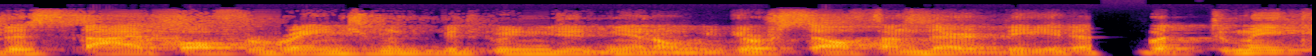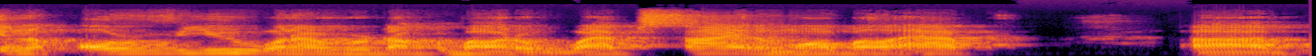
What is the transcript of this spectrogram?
this type of arrangement between you know yourself and their data. But to make an overview, whenever we talk about a website, a mobile app, uh,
